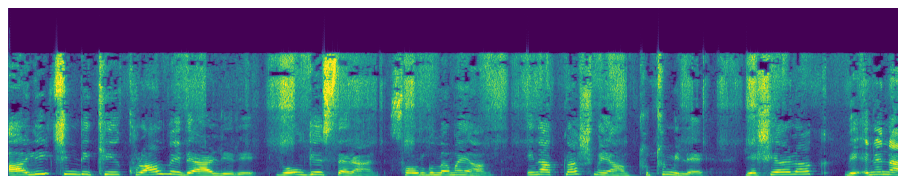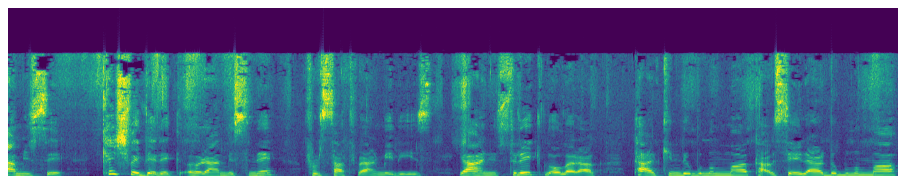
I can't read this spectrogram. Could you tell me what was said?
Aile içindeki kural ve değerleri yol gösteren, sorgulamayan, inatlaşmayan tutum ile yaşayarak ve en önemlisi keşfederek öğrenmesine fırsat vermeliyiz. Yani sürekli olarak telkinde bulunma, tavsiyelerde bulunma,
